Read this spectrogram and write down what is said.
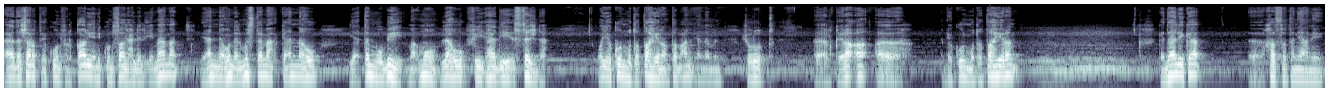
فهذا شرط يكون في القارئ أن يكون صالح للإمامة لأن هنا المستمع كأنه يأتم به مأموم له في هذه السجدة ويكون متطهرا طبعا لأن من شروط آه، القراءة آه، أن يكون متطهرا. كذلك آه، خاصة يعني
